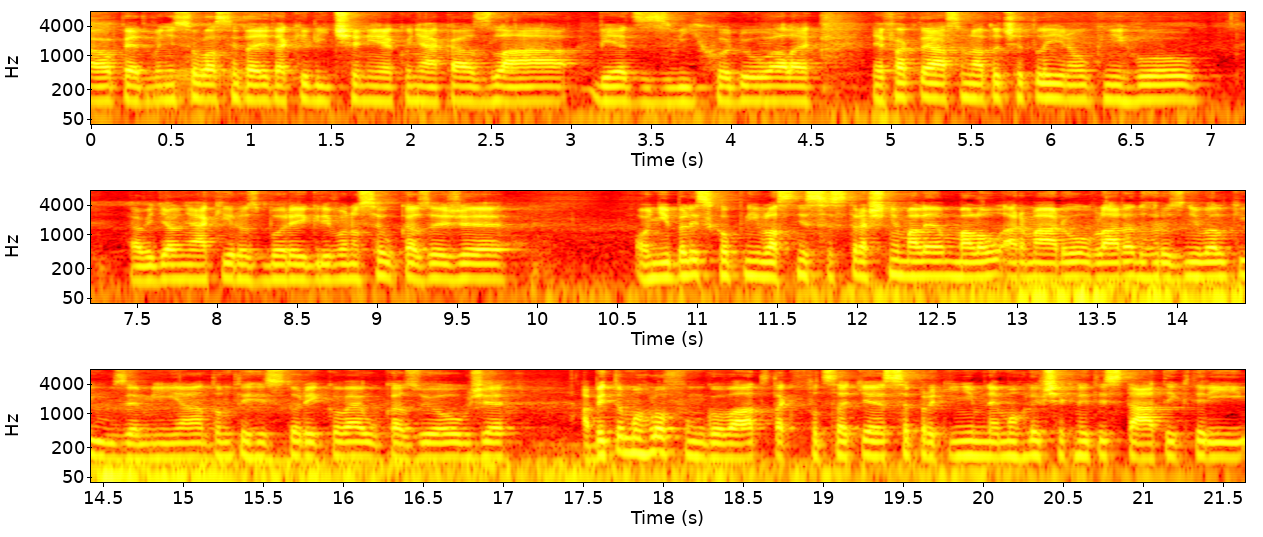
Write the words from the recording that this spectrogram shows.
A opět, oni jsou vlastně tady taky líčený jako nějaká zlá věc z východu, ale je fakt, já jsem na to četl jinou knihu a viděl nějaký rozbory, kdy ono se ukazuje, že oni byli schopní vlastně se strašně malou armádou ovládat hrozně velký území a na tom ty historikové ukazují, že aby to mohlo fungovat, tak v podstatě se proti ním nemohly všechny ty státy, které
